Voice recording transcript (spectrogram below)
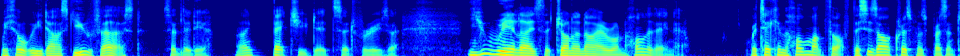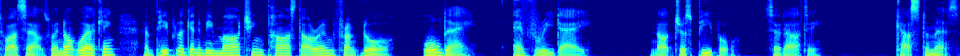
We thought we'd ask you first, said Lydia. I bet you did, said Firuza. You realize that John and I are on holiday now. We're taking the whole month off. This is our Christmas present to ourselves. We're not working, and people are going to be marching past our own front door all day, every day. Not just people, said Artie. Customers.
